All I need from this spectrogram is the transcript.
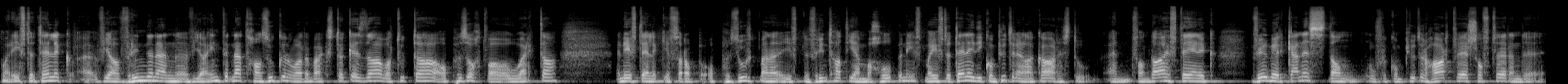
Maar heeft uiteindelijk uh, via vrienden en uh, via internet gaan zoeken, wat, welk stuk is dat, wat doet dat, opgezocht, wat, hoe werkt dat. En heeft eigenlijk heeft daarop op gezocht, maar hij heeft een vriend gehad die hem geholpen heeft, maar heeft uiteindelijk die computer in elkaar gestoken. En vandaag heeft hij eigenlijk veel meer kennis dan over computer, hardware, software en de,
